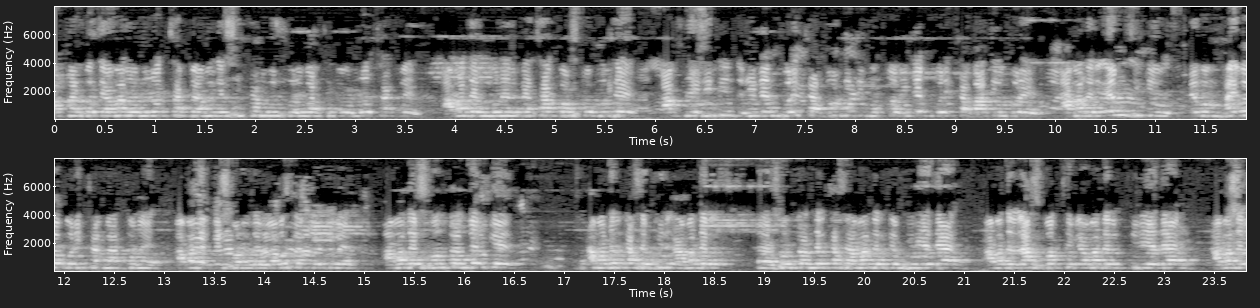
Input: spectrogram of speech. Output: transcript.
আপনার প্রতি আমার অনুরোধ থাকবে, আমাদের শিক্ষানবিশ পরিবার থেকে অনুরোধ থাকবে, আমাদের মনের ব্যথা, কষ্ট বুঝে আপনি পরীক্ষা পরীক্ষা বাতিল করে আমাদের এমসিকিউ এবং ভাইবা পরীক্ষার মাধ্যমে আমাদেরকে সনদের ব্যবস্থা করে দিবেন। আমাদের সন্তানদেরকে, আমাদের কাছে আমাদের সন্তানদের কাছে আমাদেরকে ফিরিয়ে দেন, আমাদের রাজপথ থেকে আমাদের ফিরিয়ে দেন, আমাদের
